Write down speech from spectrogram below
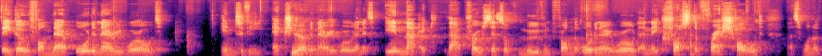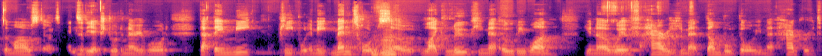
they go from their ordinary world into the extraordinary yeah. world and it's in that that process of moving from the ordinary world and they cross the threshold that's one of the milestones into the extraordinary world that they meet people they meet mentors mm-hmm. so like luke he met obi-wan you know with harry he met dumbledore he met hagrid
